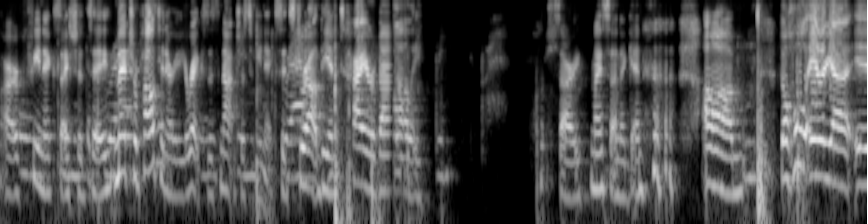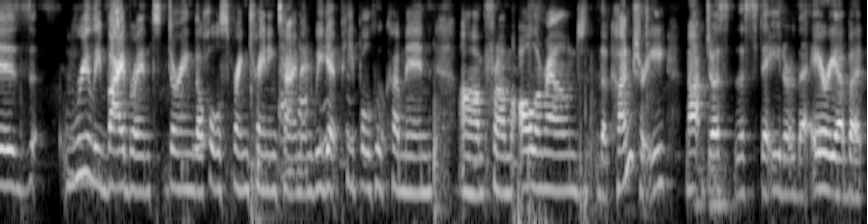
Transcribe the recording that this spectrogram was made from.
or Phoenix, I should say, metropolitan area. You're right, because it's not just Phoenix, it's throughout the entire valley. Sorry, my son again. um, the whole area is really vibrant during the whole spring training time, and we get people who come in um, from all around the country, not just the state or the area, but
